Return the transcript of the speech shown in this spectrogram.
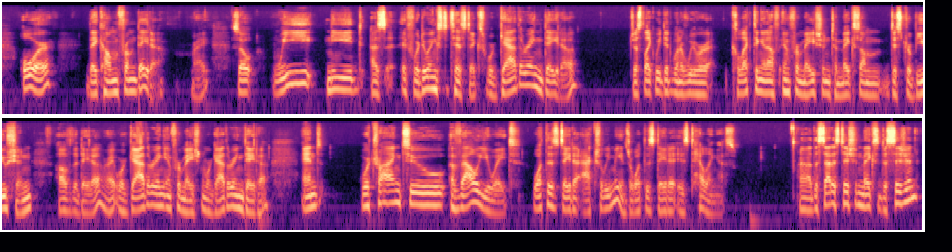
or they come from data, right? So, we need, as if we're doing statistics, we're gathering data, just like we did whenever we were collecting enough information to make some distribution of the data, right? We're gathering information, we're gathering data, and we're trying to evaluate what this data actually means or what this data is telling us. Uh, the statistician makes a decision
